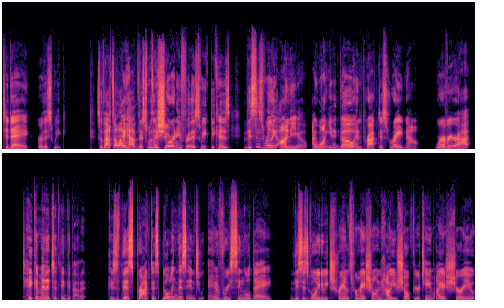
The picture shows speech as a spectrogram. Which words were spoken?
today or this week? So that's all I have. This was a shorty for this week because this is really on you. I want you to go and practice right now, wherever you're at. Take a minute to think about it because this practice, building this into every single day, this is going to be transformational in how you show up for your team. I assure you.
